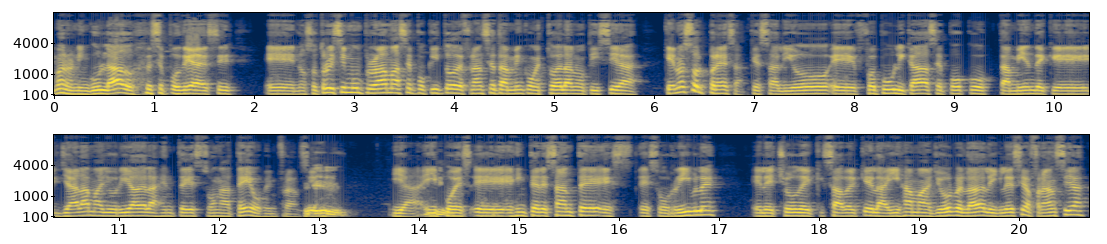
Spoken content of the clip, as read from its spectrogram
bueno, en ningún lado se podría decir. Eh, nosotros hicimos un programa hace poquito de Francia también con esto de la noticia, que no es sorpresa, que salió, eh, fue publicada hace poco también de que ya la mayoría de la gente son ateos en Francia. Y pues eh, es interesante, es, es, horrible el hecho de saber que la hija mayor, ¿verdad? De la iglesia, Francia,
